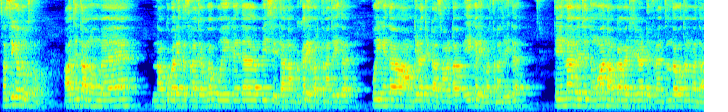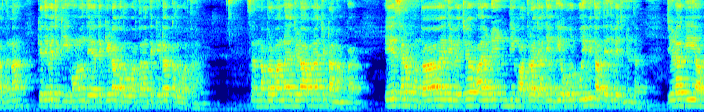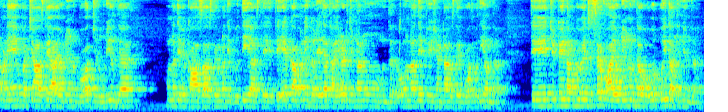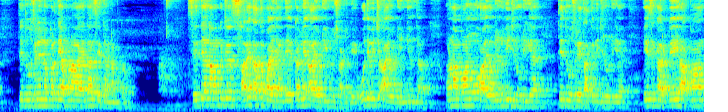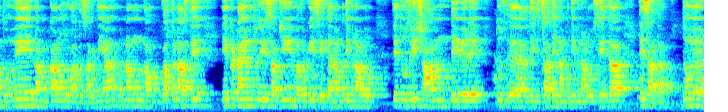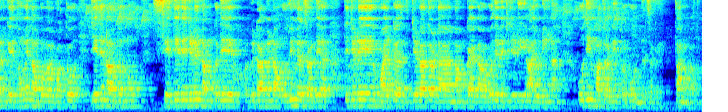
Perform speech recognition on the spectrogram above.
ਸਤਿ ਸ਼੍ਰੀ ਅਕਾਲ ਦੋਸਤੋ। ਅੱਜ ਤੁਹਾਨੂੰ ਮੈਂ ਨਮਕ ਬਾਰੇ ਦੱਸਣਾ ਚਾਹੂੰਗਾ। ਕੋਈ ਕਹਿੰਦਾ ਵੀ ਸੇਦਾ ਨਮਕ ਘਰੇ ਵਰਤਣਾ ਚਾਹੀਦਾ। ਕੋਈ ਕਹਿੰਦਾ ਆਮ ਜਿਹੜਾ ਚਿੱਟਾ ਸਾਲਟ ਆ, ਇਹ ਘਰੇ ਵਰਤਣਾ ਚਾਹੀਦਾ। ਤੇ ਇਹਨਾਂ ਵਿੱਚ ਦੋਵਾਂ ਨਮਕਾਂ ਵਿੱਚ ਜਿਹੜਾ ਡਿਫਰੈਂਸ ਹੁੰਦਾ, ਉਹ ਤੁਹਾਨੂੰ ਮੈਂ ਦੱਸ ਦਿੰਦਾ ਕਿ ਇਹਦੇ ਵਿੱਚ ਕੀ ਗੁਣ ਹੁੰਦੇ ਆ ਤੇ ਕਿਹੜਾ ਕਦੋਂ ਵਰਤਣਾ ਤੇ ਕਿਹੜਾ ਕਦੋਂ ਵਰਤਣਾ। ਸਰ ਨੰਬਰ 1 ਜਿਹੜਾ ਆਪਣਾ ਚਿੱਟਾ ਨਮਕ ਆ, ਇਹ ਸਿਰਫ ਹੁੰਦਾ ਇਹਦੇ ਵਿੱਚ ਆਇਓਡੀਨ ਦੀ ਮਾਤਰਾ ਜ਼ਿਆਦਾ ਹੁੰਦੀ ਹੈ ਹੋਰ ਕੋਈ ਵੀ ਤੱਤ ਇਹਦੇ ਵਿੱਚ ਨਹੀਂ ਹੁੰਦਾ। ਜਿਹੜਾ ਕਿ ਆਪਣੇ ਬੱਚਿਆਂ ਵਾਸਤੇ ਆਇਓਡੀਨ ਬਹੁਤ ਜ਼ਰੂਰੀ ਹੁੰਦਾ ਹੈ, ਉਹਨਾਂ ਦੇ ਵਿਕਾਸ ਵਾਸਤੇ, ਉਹਨਾਂ ਦੀ ਬੁੱਧੀ ਵਾਸਤੇ ਤੇ ਇੱਕ ਆਪਣੇ ਗਲੇ ਦਾ ਥਾਇਰਾਇਡ ਜਿਨ੍ਹਾਂ ਨੂੰ ਹੁੰਦਾ, ਉਹਨਾਂ ਦੇ ਪੇਸ਼ੈਂਟ ਵਾਸਤੇ ਬਹੁਤ ਵਧੀਆ ਹੁੰਦਾ ਤੇ ਚਿੱਟੇ ਨਮਕ ਵਿੱਚ ਸਿਰਫ ਆਇਓਡੀਨ ਹੁੰਦਾ, ਹੋਰ ਕੋਈ ਤੱਤ ਨਹੀਂ ਹੁੰਦਾ। ਤੇ ਦੂਸਰੇ ਨੰਬਰ ਤੇ ਆਪਣਾ ਆ ਜਾਂਦਾ ਸਿੱਧਾ ਨਮਕ। ਸਿੱਧੇ ਨਮਕ 'ਚ ਸਾਰੇ ਤੱਤ ਪਾਏ ਜਾਂਦੇ ਆ, ਇਕੱਲੇ ਆਇਓਡੀਨ ਨੂੰ ਛੱਡ ਕੇ, ਉਹਦੇ ਵਿੱਚ ਆਇਓਡੀਨ ਨਹੀਂ ਹੁੰਦਾ। ਹੁਣ ਆਪਾਂ ਨੂੰ ਆਇਓਡੀਨ ਵੀ ਜ਼ਰੂਰੀ ਹੈ ਤੇ ਦੂਸਰੇ ਤੱਤ ਵੀ ਜ਼ਰੂਰੀ ਹੈ। ਇਸ ਕਰਕੇ ਆਪਾਂ ਦੋਵੇਂ ਨਮਕਾਂ ਨੂੰ ਵਰਤ ਸਕਦੇ ਆ ਉਹਨਾਂ ਨੂੰ ਨ- ਵਰਤਣ ਵਾਸਤੇ ਇੱਕ ਟਾਈਮ ਤੁਸੀਂ ਸਬਜ਼ੀ, ਮਤਲਬ ਕਿ ਸੇਦਾ ਨਮਕ ਦੀ ਬਣਾ ਲਓ ਤੇ ਦੂਸਰੀ ਸ਼ਾਮ ਦੇ ਵੇਲੇ ਦੂਸ- ਅਹ, ਦੇ ਸਾਦੇ ਨਮਕ ਦੀ ਬਣਾ ਲਓ ਸੇਦਾ ਤੇ ਸਾਦਾ। ਦੋਵੇਂ ਹੋ ਜਾਣਗੇ ਦੋਵੇਂ ਨਮਕ ਵ- ਵਰਤੋ, ਜਿਹਦੇ ਨਾਲ ਤੁਹਾਨੂੰ ਸੇਦੇ ਦੇ ਜਿਹੜੇ ਨਮਕ ਦੇ ਵਿਟਾਮਿਨ ਆ, ਉਹ ਵੀ ਮਿਲ ਸਕਦੇ ਆ ਤੇ ਜਿਹੜੇ ਵਾਈਟ ਜਿਹੜਾ ਤੁਹਾਡਾ ਨਮਕ ਹੈਗਾ, ਉਹਦੇ ਵਿੱਚ ਜਿਹੜੀ ਆਇਓਡੀਨ ਆ, ਉਹਦੀ ਮਾਤਰਾ ਵੀ ਭਰਪੂਰ ਮਿਲ ਸਕੇ। ਧੰਨਵਾਦ।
